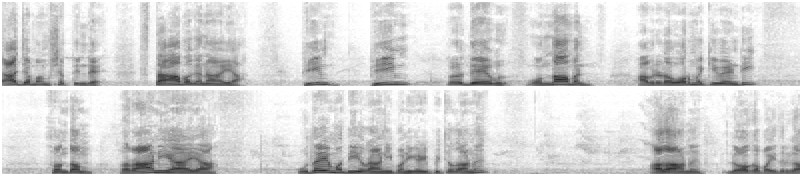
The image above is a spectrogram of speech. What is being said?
രാജവംശത്തിന്റെ സ്ഥാപകനായ ഭീം ഭീം ദേവ് ഒന്നാമൻ അവരുടെ ഓർമ്മയ്ക്ക് വേണ്ടി സ്വന്തം റാണിയായ ഉദയമതി റാണി പണി കഴിപ്പിച്ചതാണ്. അതാണ് ലോക പൈതൃക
